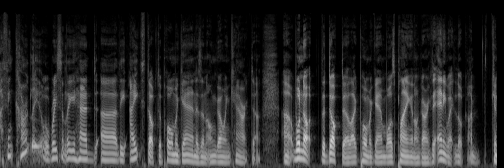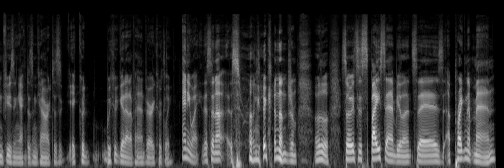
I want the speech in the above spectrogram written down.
I think currently or recently had uh, the eighth Doctor, Paul McGann, as an ongoing character. Uh, well, not the Doctor, like Paul McGann was playing an ongoing. Anyway, look, I'm confusing actors and characters. It could we could get out of hand very quickly. Anyway, the Tsuranga conundrum. Ugh. So it's a space ambulance. There's a pregnant man,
